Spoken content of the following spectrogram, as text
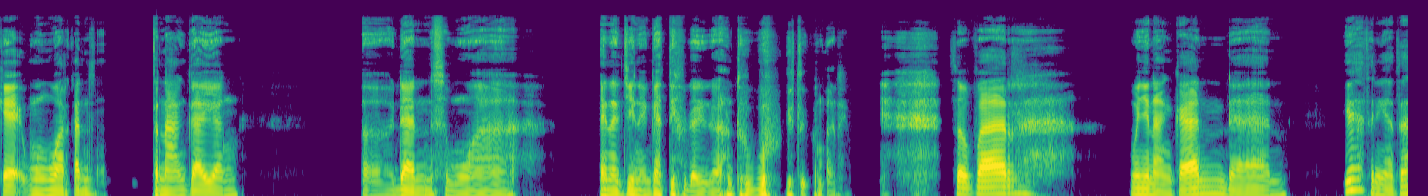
kayak mengeluarkan tenaga yang uh, dan semua energi negatif dari dalam tubuh gitu kemarin. So far menyenangkan dan ya ternyata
